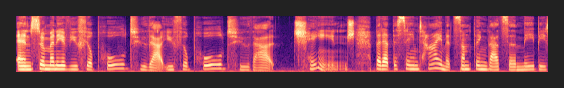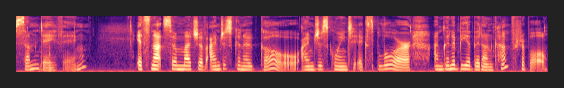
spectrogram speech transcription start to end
And so many of you feel pulled to that. You feel pulled to that change. But at the same time, it's something that's a maybe someday thing. It's not so much of, I'm just going to go, I'm just going to explore, I'm going to be a bit uncomfortable,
